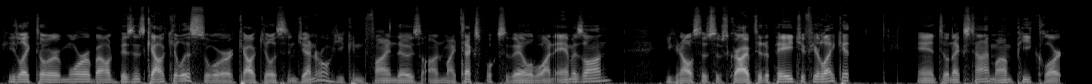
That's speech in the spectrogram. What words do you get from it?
If you'd like to learn more about business calculus or calculus in general, you can find those on my textbooks available on Amazon. You can also subscribe to the page if you like it. And until next time, I'm P. Clark.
